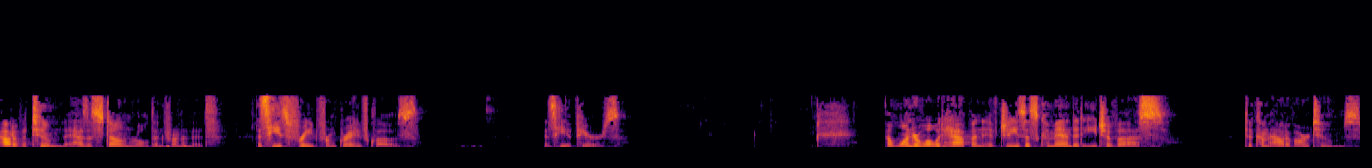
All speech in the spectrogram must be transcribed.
out of a tomb that has a stone rolled in front of it. As he's freed from grave clothes. As he appears. I wonder what would happen if Jesus commanded each of us to come out of our tombs.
